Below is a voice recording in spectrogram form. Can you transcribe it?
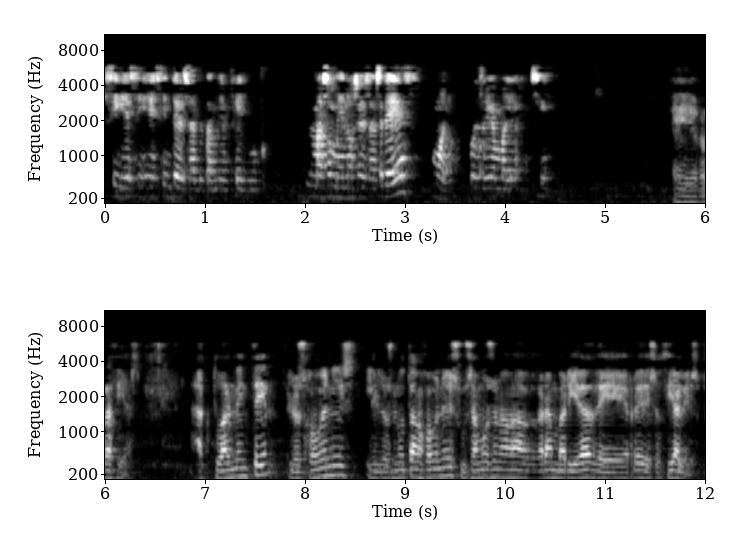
Sí, es, es, interesante también Facebook. Más o menos esas tres, bueno, podrían valer, sí. Eh, gracias. Actualmente los jóvenes y los no tan jóvenes usamos una gran variedad de redes sociales,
